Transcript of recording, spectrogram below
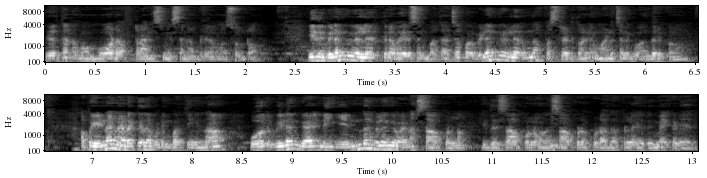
இதைத்தான் நம்ம மோட் ஆஃப் டிரான்ஸ்மிஷன் அப்படின்னு நம்ம சொல்றோம். இது விலங்குகள்ல இருக்கிற வைரஸ்னு பார்த்தாச்சு. அப்ப விலங்குகள்ல இருந்தா ஃபர்ஸ்ட் எடுத்தோடனே மனுஷனுக்கு வந்திருக்கணும். அப்ப என்ன நடக்குது அப்படின்னு பாத்தீங்கன்னா ஒரு விலங்கை நீங்க எந்த விலங்கு வேணா சாப்பிடலாம். இது சாப்பிடணும் அதை சாப்பிடக்கூடாது அப்படிலாம் எதுவுமே கிடையாது.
